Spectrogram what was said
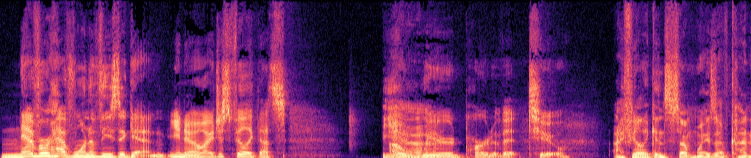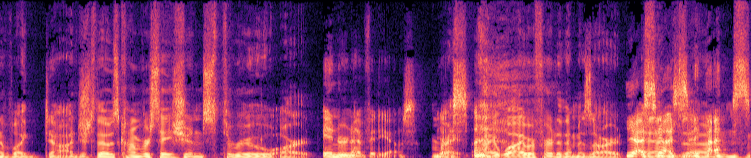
never have one of these again. You know, I just feel like that's yeah. a weird part of it too. I feel like in some ways I've kind of like dodged those conversations through art. Internet videos, yes. Right. I, well, I refer to them as art. Yes, And, yes, um, yes.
